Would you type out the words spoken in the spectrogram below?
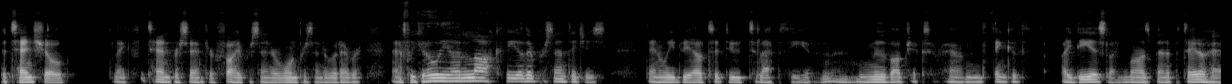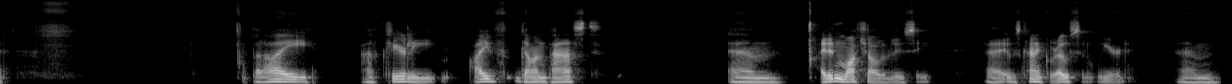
potential, like ten percent or five percent or one percent or whatever. And if we could only unlock the other percentages, then we'd be able to do telepathy and, and move objects around and think of ideas like Mars Bennett Potato Head. But I have clearly I've gone past. Um, I didn't watch all of Lucy. Uh, it was kind of gross and weird. Um,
